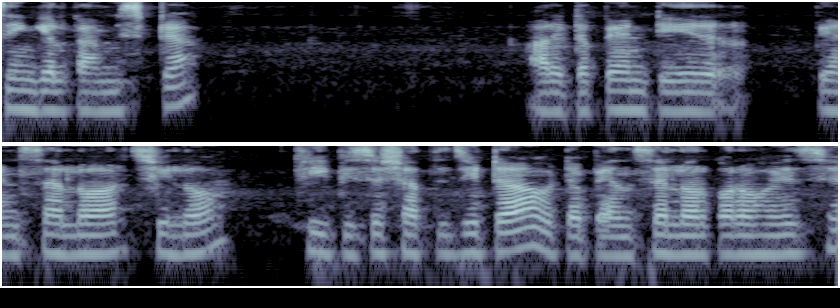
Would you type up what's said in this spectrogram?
সিঙ্গেল কামিজটা। আর এটা প্যান্টের, প্যান্ট সালোয়ার ছিল। থ্রি পিসের সাথে যেটা ওটা প্যান্ট সালোয়ার করা হয়েছে।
